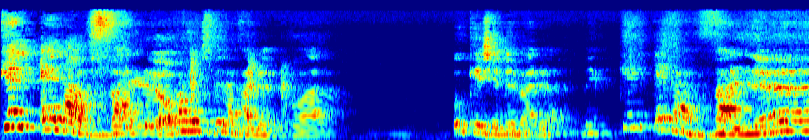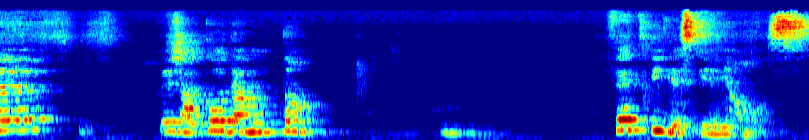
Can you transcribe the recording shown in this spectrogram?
Quelle est la valeur? On va retrouver la valeur. Voilà. Ok, j'ai mes valeurs, mais quelle est la valeur que j'accorde à mon temps? Faites une expérience.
